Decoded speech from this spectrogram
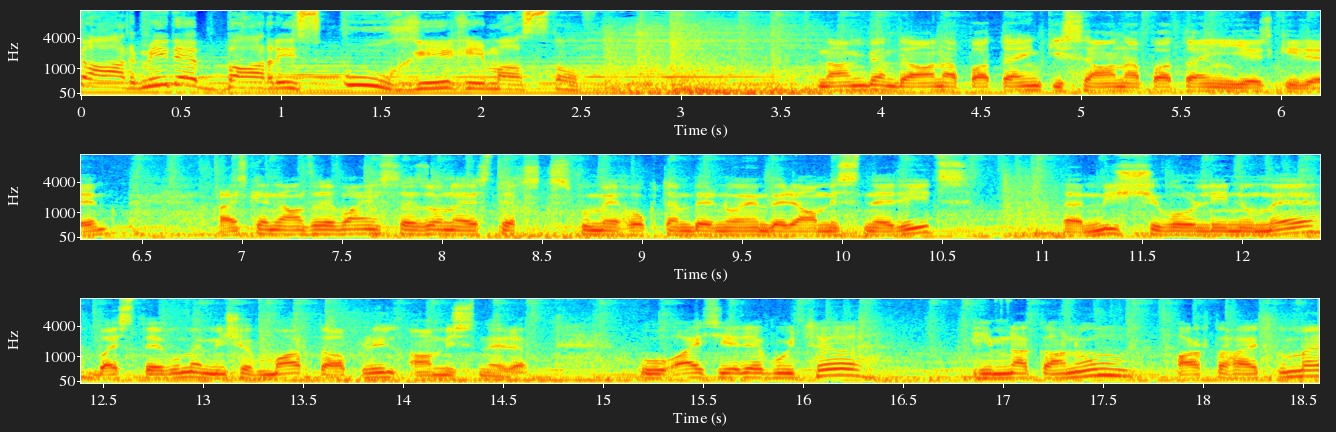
կարմիր է բարիս ուղիղ իմաստով։ Նամիբիան դա անապատային, կիսաանապատային երկիր է։ Այսինքն անձրևային սեզոնը այստեղ սկսվում է հոկտեմբեր-նոյեմբեր ամիսներից, միշտ չի որ լինում է, բայց տևում է մինչև մարտ-ապրիլ ամիսները։ Ու այս երևույթը հիմնականում արտահայտվում է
